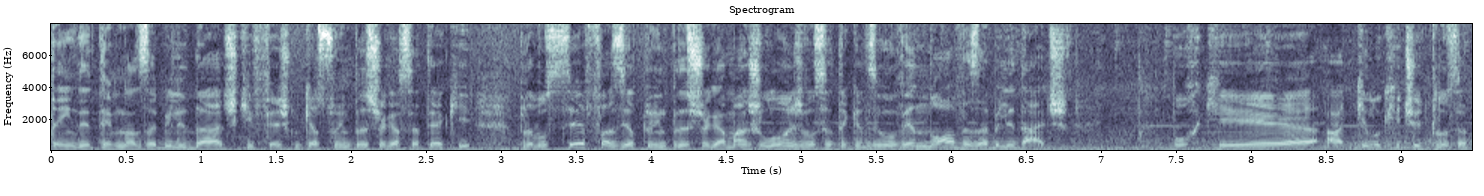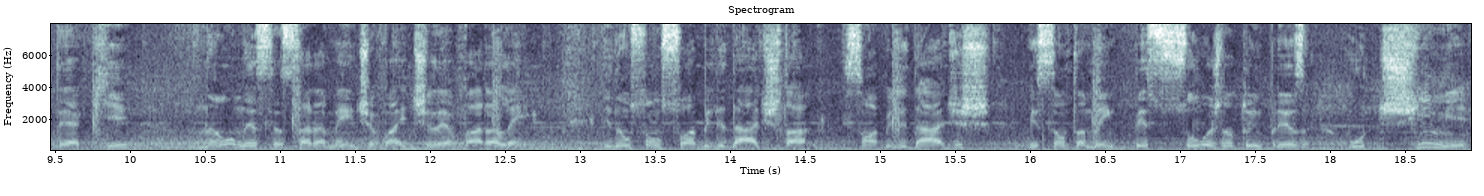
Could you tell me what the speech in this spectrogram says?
tem determinadas habilidades que fez com que a sua empresa chegasse até aqui. Para você fazer a tua empresa chegar mais longe, você tem que desenvolver novas habilidades. Porque aquilo que te trouxe até aqui não necessariamente vai te levar além. E não são só habilidades, tá? São habilidades e são também pessoas na tua empresa. O time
